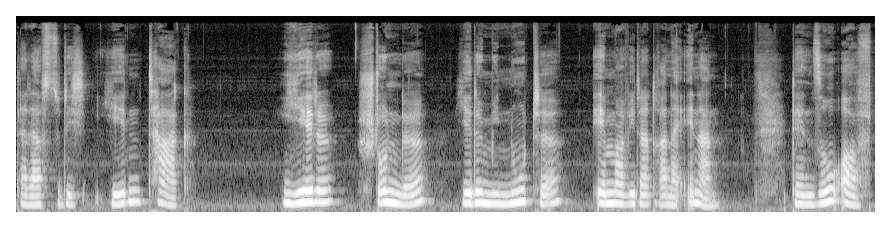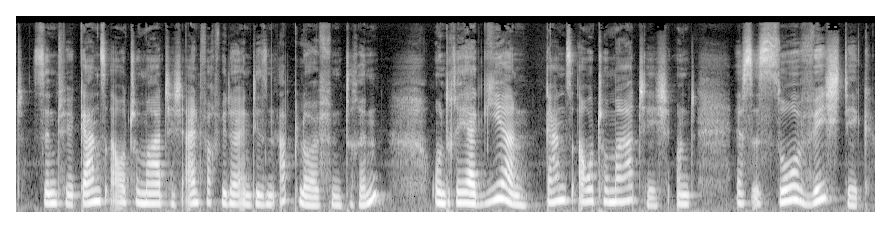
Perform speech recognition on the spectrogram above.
da darfst du dich jeden Tag, jede Stunde, jede Minute immer wieder dran erinnern. Denn so oft sind wir ganz automatisch einfach wieder in diesen Abläufen drin und reagieren ganz automatisch. Und es ist so wichtig,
